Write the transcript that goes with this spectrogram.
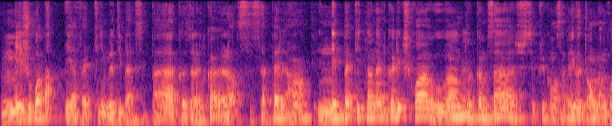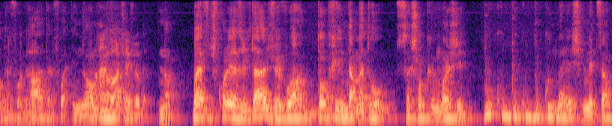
Mais je bois pas. Et en fait, il me dit, bah, c'est pas à cause de l'alcool. Alors, ça s'appelle un- une hépatite non alcoolique, je crois, ou un Mhm. truc comme ça. Je sais plus comment ça s'appelle exactement, mais en gros, t'as le foie gras, t'as le foie énorme. Rien à voir avec la clope. Non. Bref, je prends les résultats, je vais voir d'entrée une dermato, sachant que moi, j'ai beaucoup, beaucoup, beaucoup de mal à chez le médecin.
